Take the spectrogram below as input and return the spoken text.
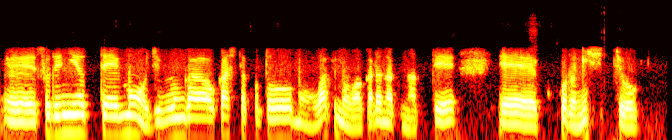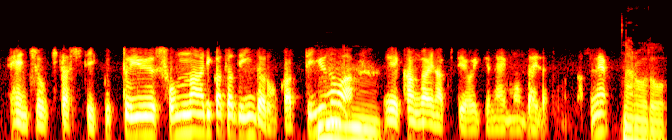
えー、それによってもう自分が犯したこともわけも分からなくなって、えー、心に失調変調をきたしていくという、そんなあり方でいいんだろうかっていうのは、えー、考えなくてはいけない問題だと思いますね。なるほど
